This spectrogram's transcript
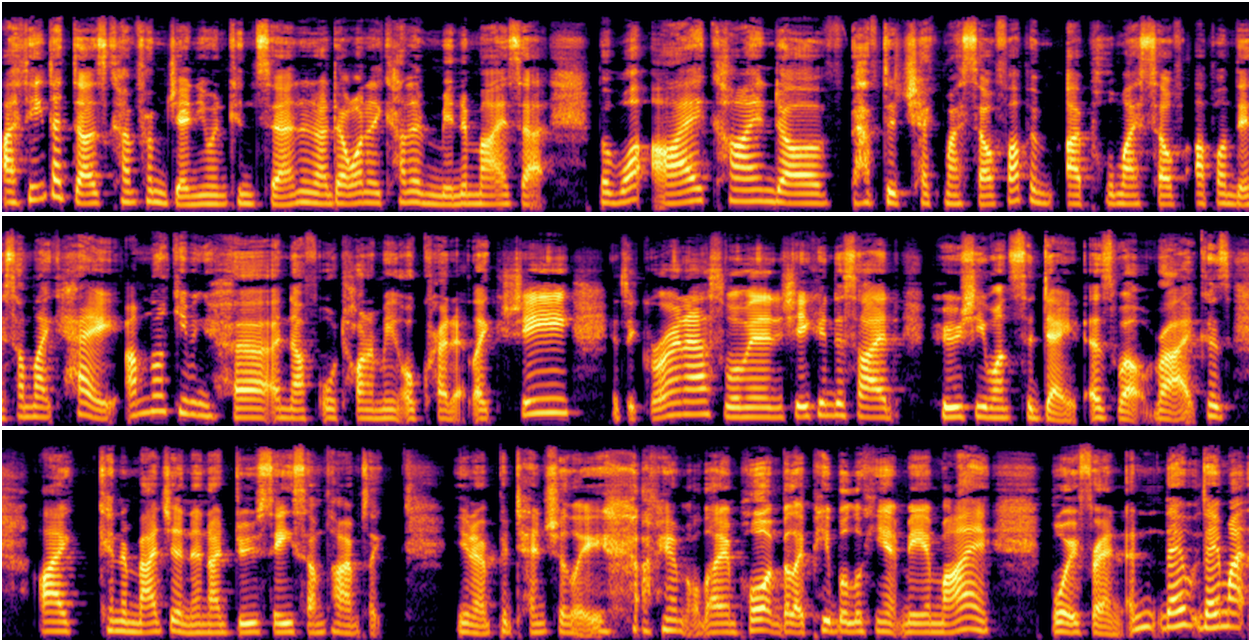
I think that does come from genuine concern. And I don't want to kind of minimize that. But what I kind of have to check myself up and I pull myself up on this, I'm like, hey, I'm not giving her enough autonomy or credit. Like she is a grown ass woman. She can decide who she wants to date as well, right? Because I can imagine and I do see sometimes like you know, potentially, I mean, I'm not that important, but like people looking at me and my boyfriend, and they they might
